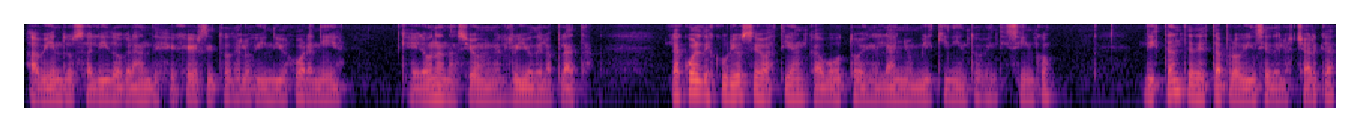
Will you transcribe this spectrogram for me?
habiendo salido grandes ejércitos de los indios guaraníes, que era una nación en el río de la Plata, la cual descubrió Sebastián Caboto en el año 1525, distante de esta provincia de los Charcas,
